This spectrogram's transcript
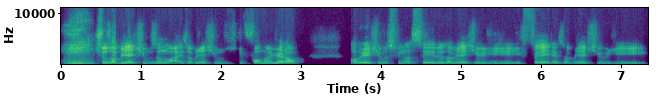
Os objetivos anuais, objetivos de forma geral. Objetivos financeiros, objetivos de dia de férias, objetivo de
